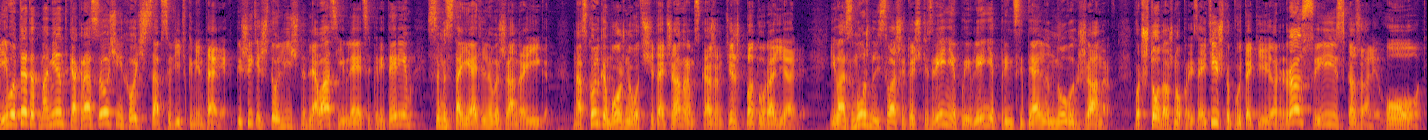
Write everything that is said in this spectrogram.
И вот этот момент как раз очень хочется обсудить в комментариях. Пишите, что лично для вас является критерием самостоятельного жанра игр. Насколько можно вот считать жанром, скажем, те же батл рояли. И возможно ли с вашей точки зрения появление принципиально новых жанров? Вот что должно произойти, чтобы вы такие раз и сказали, вот,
